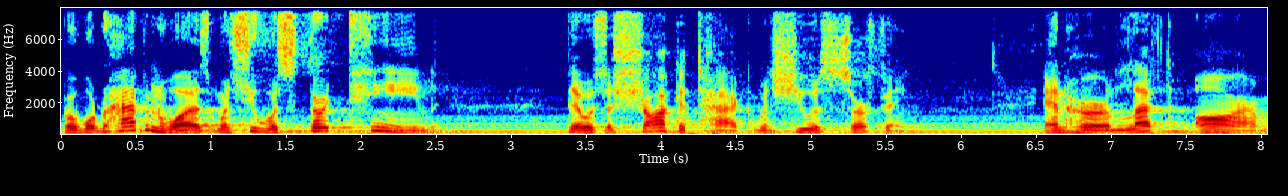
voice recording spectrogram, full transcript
But what happened was when she was 13, there was a shark attack when she was surfing, and her left arm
